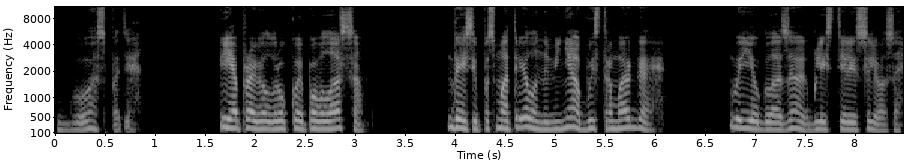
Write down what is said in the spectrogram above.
Господи. Я провел рукой по волосам. Дейзи посмотрела на меня, быстро моргая. В ее глазах блестели слезы.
